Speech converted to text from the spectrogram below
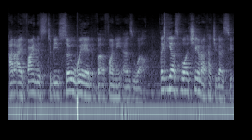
and I find this to be so weird but funny as well. Thank you guys for watching and I'll catch you guys soon.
